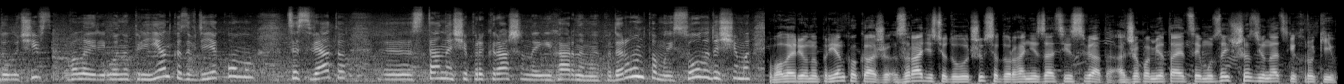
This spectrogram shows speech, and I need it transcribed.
долучився Валерій Онопрієнко, завдяки якому це свято е, стане ще прикрашене і гарними подарунками, і солодощами. Валерій Онопрієнко каже, з радістю долучився до організації свята, адже пам'ятає цей музей ще з юнацьких років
